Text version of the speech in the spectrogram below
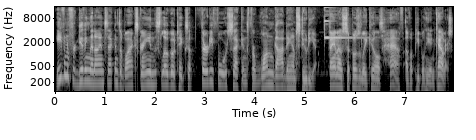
Even for giving the 9 seconds of black screen, this logo takes up 34 seconds for one goddamn studio. Thanos supposedly kills half of the people he encounters,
